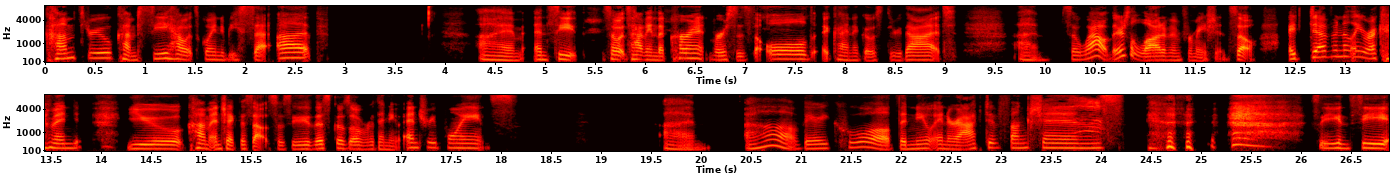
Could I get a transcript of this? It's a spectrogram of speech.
come through, come see how it's going to be set up. Um, and see, so it's having the current versus the old. It kind of goes through that. Um, so wow, there's a lot of information. So I definitely recommend you come and check this out. So see, this goes over the new entry points. Um, oh, very cool. The new interactive functions. so you can see,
